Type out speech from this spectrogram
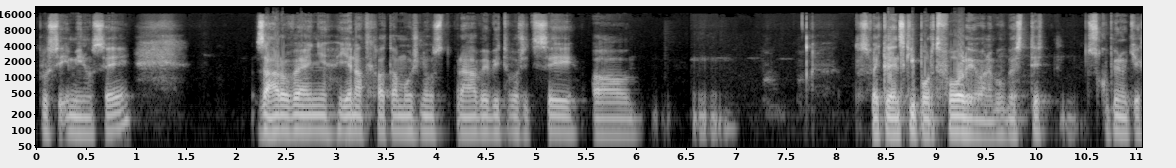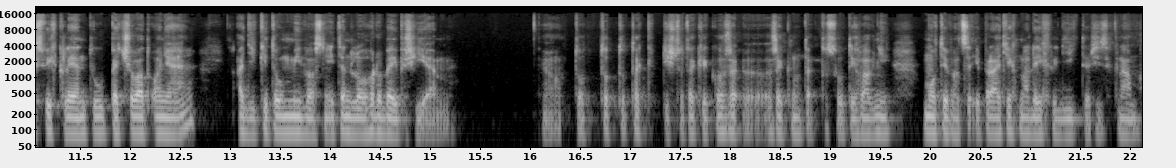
plusy i minusy. zároveň je nadchla ta možnost právě vytvořit si uh, to své klientské portfolio nebo vůbec ty skupinu těch svých klientů, pečovat o ně a díky tomu mít vlastně i ten dlouhodobý příjem. Jo, to, to, to tak, když to tak jako řeknu, tak to jsou ty hlavní motivace i právě těch mladých lidí, kteří se k nám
